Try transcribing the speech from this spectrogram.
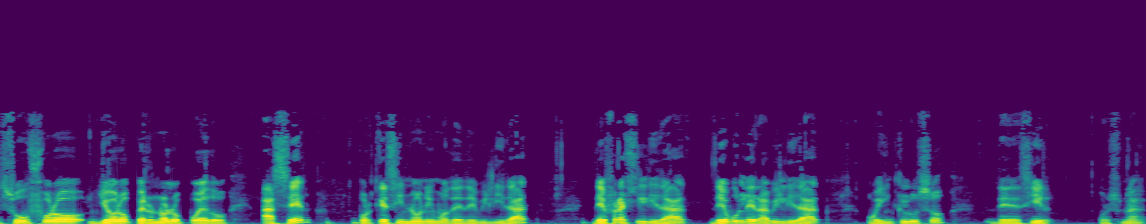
sufro lloro pero no lo puedo hacer porque es sinónimo de debilidad, de fragilidad, de vulnerabilidad o incluso de decir, pues, es una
